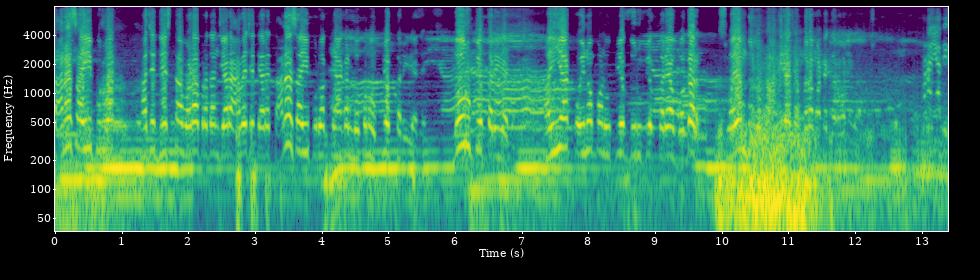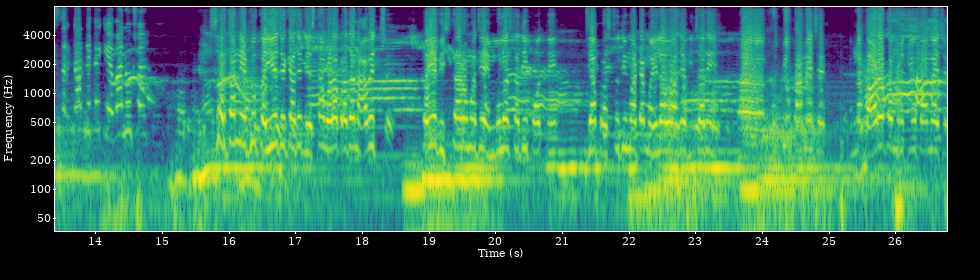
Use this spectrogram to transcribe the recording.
તાનાશાહી પૂર્વક આજે દેશના વડાપ્રધાન જ્યારે આવે છે ત્યારે તાનાશાહી પૂર્વક ત્યાં આગળ લોકોનો ઉપયોગ કરી રહ્યા છે. દુરુપયોગ કરી રહ્યા છે. અહીંયા કોઈનો પણ ઉપયોગ દુરુપયોગ કર્યા વગર સ્વયંભૂ લોકો આવી રહ્યા છે અમારા માટે ગર્વની વાત છે. સરકારને કઈ કહેવાનું છે? સરકારને એટલું કહીએ છે કે આજે દેશના વડાપ્રધાન આવે જ છે. તો એ વિસ્તારોમાં જે એમ્બ્યુલન્સ નથી પહોંચતી જ્યાં પ્રસ્તુતિ માટે મહિલાઓ આજે બિચારી મૃત્યુ પામે છે. એમના બાળકો મૃત્યુ પામે છે.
